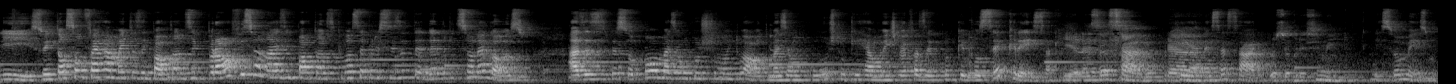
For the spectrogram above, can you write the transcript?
Isso. Então são ferramentas importantes e profissionais importantes que você precisa ter dentro do seu negócio. Às vezes as pessoas, pô, mas é um custo muito alto, mas é um custo que realmente vai fazer com que você cresça, Que é necessário que é para necessário. o seu crescimento. Isso mesmo.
